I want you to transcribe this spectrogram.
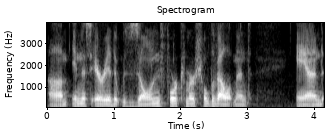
um, in this area that was zoned for commercial development, and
